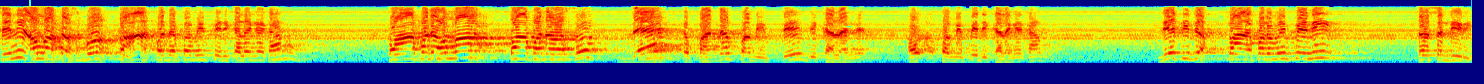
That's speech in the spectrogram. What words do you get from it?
sini Allah tak sebut taat kepada pemimpin di kalangan kamu taat kepada Allah taat kepada Rasul dan kepada pemimpin di kalangan oh, pemimpin di kalangan kamu. Dia tidak pada pemimpin ini tersendiri.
